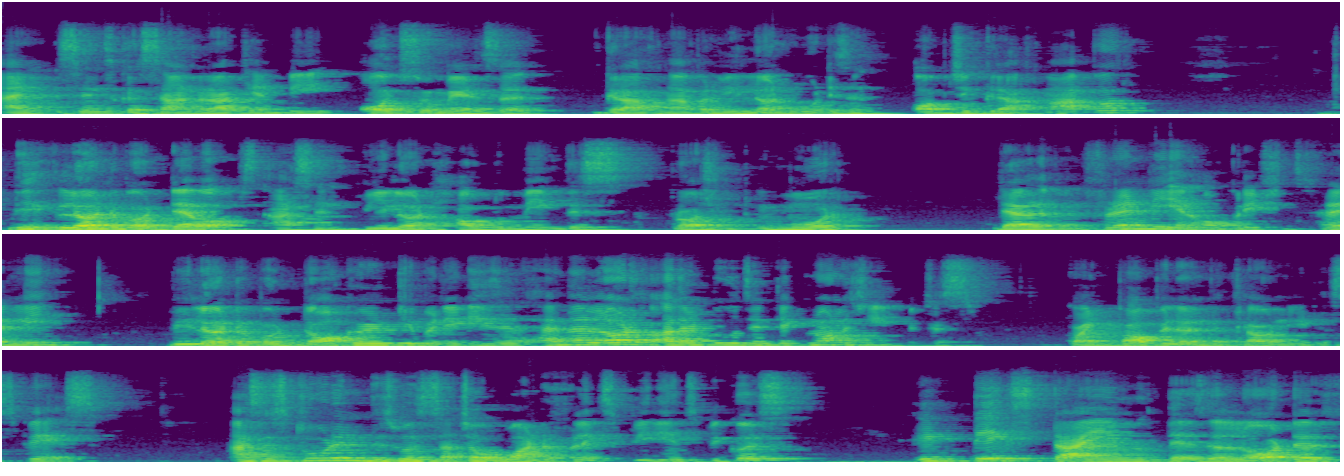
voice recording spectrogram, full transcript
and since Cassandra can be also made as a graph mapper, we learned what is an object graph mapper. We learned about DevOps as in we learned how to make this project more development friendly and operations friendly. We learned about Docker, Kubernetes and a lot of other tools and technology which is quite popular in the cloud native space. As a student, this was such a wonderful experience because it takes time. There's a lot of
